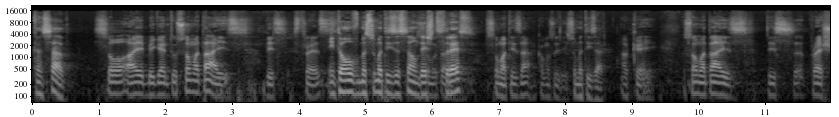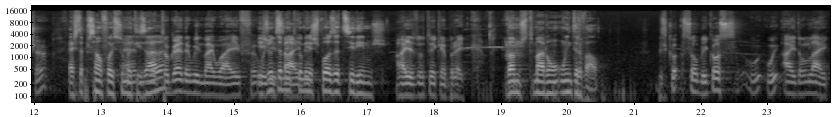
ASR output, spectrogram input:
cansado. So I began to somatize this stress. Então houve uma somatização deste stress. Somatizar, como se diz? Somatizar. Okay. Somatize this uh, pressure. Esta pressão foi And, uh, somatizada together with my wife, e juntamente com a minha esposa decidimos I had to take a break. vamos tomar um, um intervalo. Because, so because we, I don't like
